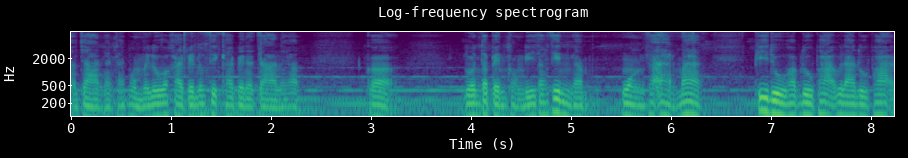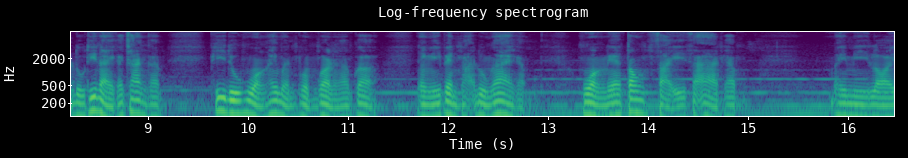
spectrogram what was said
อาจารย์กันครับ ผมไม่รู้ว่าใครเป็นลูกศิษย์ใครเป็นอาจารย์นะครับ ก็ล้วนแต่เป็นของดีทั้งสิ้นครับ ห่วงสะอาดมาก พี่ดูครับดูพระเวลาดูพระดูที่ไหนก็ช่างครับ พี่ดูห่วงให้เหมือนผมก่อนนะครับ ก็อย่างนี้เป็นพระดูง่ายครับ ห่วงเนี่ยต้องใสสะอาดครับ ไม่มีรอย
